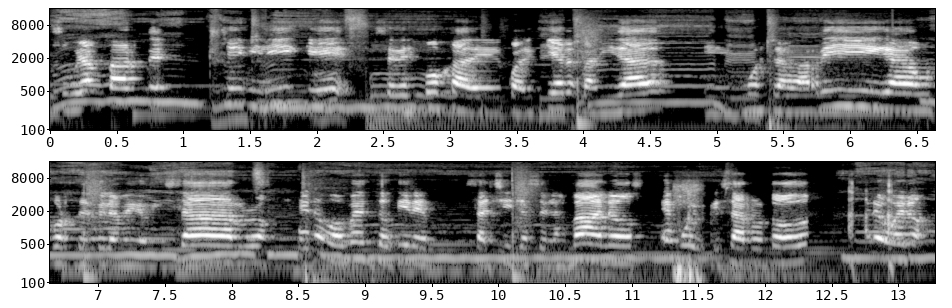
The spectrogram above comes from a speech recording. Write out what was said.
su gran parte. Jamie Lee que se despoja de cualquier vanidad y muestra barriga, un corte de pelo medio bizarro. En un momento tiene salchichas en las manos, es muy bizarro todo. Pero bueno,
